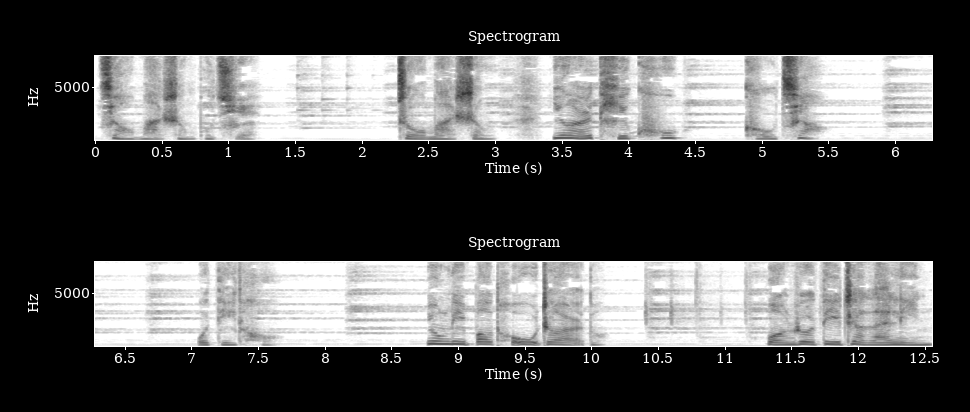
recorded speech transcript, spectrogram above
叫骂声不绝，咒骂声、婴儿啼哭、狗叫。我低头，用力抱头捂着耳朵，恍若地震来临。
